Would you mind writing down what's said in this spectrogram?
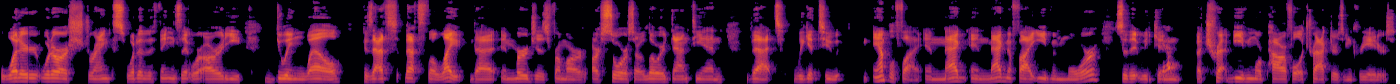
what are what are our strengths? What are the things that we're already doing well? Because that's that's the light that emerges from our, our source, our lower dantian, that we get to amplify and mag and magnify even more so that we can yeah. attract be even more powerful attractors and creators.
